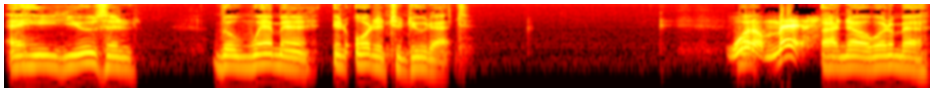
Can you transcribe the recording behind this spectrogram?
and he's using the women in order to do that. What well, a mess! I know, what a mess.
